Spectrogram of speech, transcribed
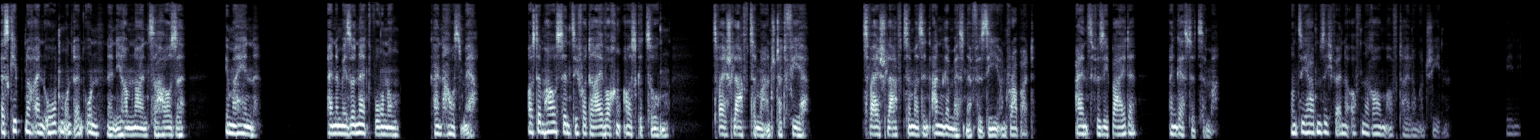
Es gibt noch ein Oben und ein Unten in ihrem neuen Zuhause. Immerhin. Eine Maisonette-Wohnung, kein Haus mehr. Aus dem Haus sind sie vor drei Wochen ausgezogen. Zwei Schlafzimmer anstatt vier. Zwei Schlafzimmer sind angemessener für sie und Robert. Eins für sie beide, ein Gästezimmer. Und sie haben sich für eine offene Raumaufteilung entschieden. Wenig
